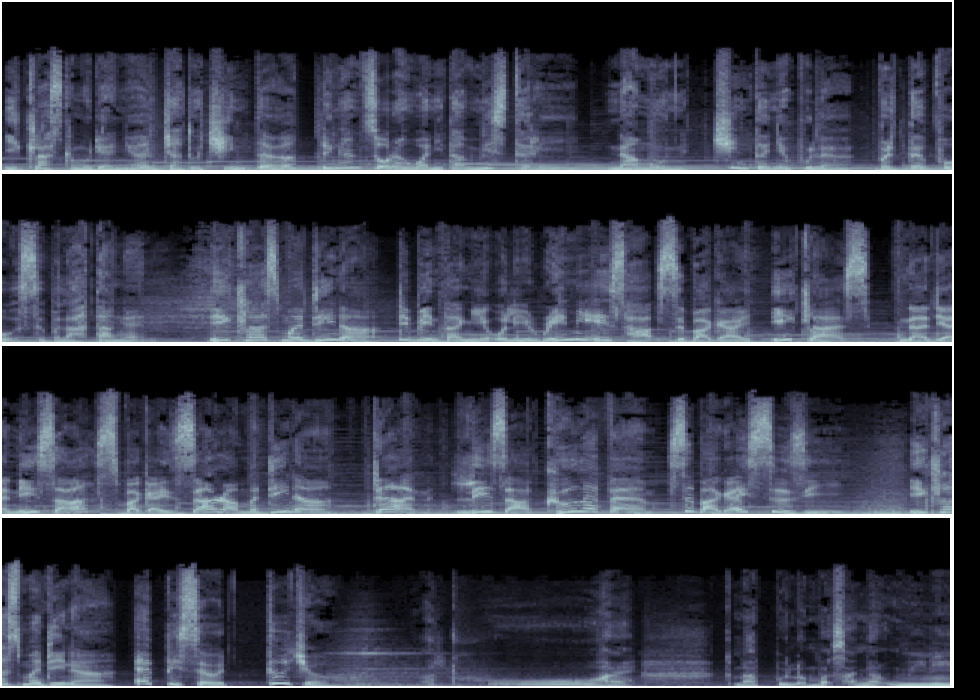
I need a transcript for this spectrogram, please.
Ikhlas kemudiannya jatuh cinta dengan seorang wanita misteri. Namun, cintanya pula bertepuk sebelah tangan. Ikhlas Medina dibintangi oleh Remy Ishak sebagai Ikhlas, Nadia Nisa sebagai Zara Medina dan Liza Cool FM sebagai Suzy. Ikhlas Medina, episod 7. Aduh hai. Kenapa lambat sangat Umi ni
